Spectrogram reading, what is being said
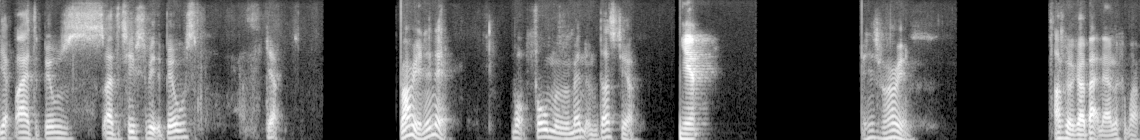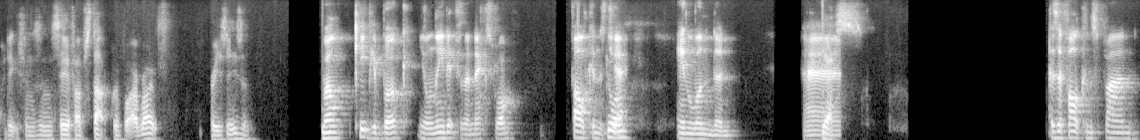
Yep, I had the Bills. I had the Chiefs to beat the Bills. Yep. Worrying, isn't it? What form of momentum does to you? Yeah. It is worrying. I've got to go back now and look at my predictions and see if I've stuck with what I wrote pre-season. Well, keep your book. You'll need it for the next one. Falcons Go Jet on. in London. Uh, Yes. As a Falcons fan,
